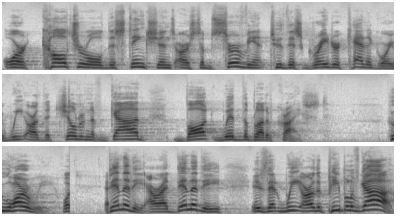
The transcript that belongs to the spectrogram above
or cultural distinctions are subservient to this greater category. We are the children of God, bought with the blood of Christ. Who are we? What identity? Our identity is that we are the people of God.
